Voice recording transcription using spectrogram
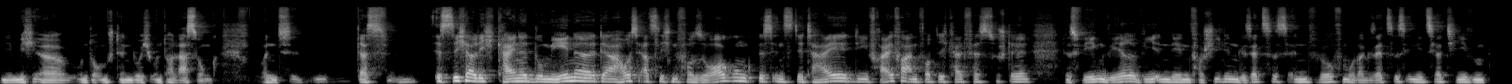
nämlich äh, unter Umständen durch Unterlassung. Und das ist sicherlich keine Domäne der hausärztlichen Versorgung, bis ins Detail die Freiverantwortlichkeit festzustellen. Deswegen wäre, wie in den verschiedenen Gesetzesentwürfen oder Gesetzesinitiativen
